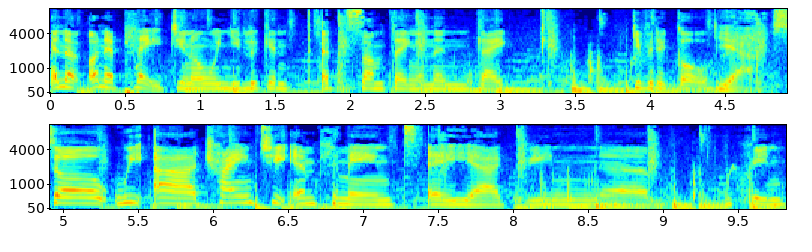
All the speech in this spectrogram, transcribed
in a, on a plate you know when you look at, at something and then like give it a go Yeah. so we are trying to implement a uh, green um, green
